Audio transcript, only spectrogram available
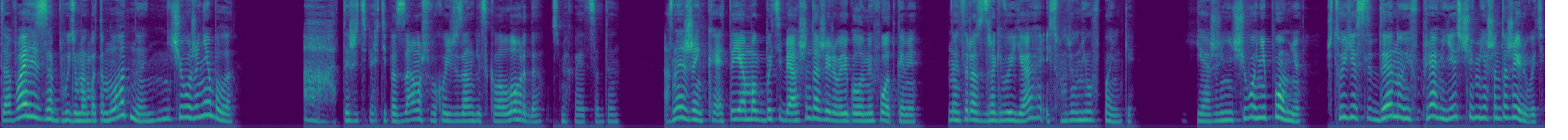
«Давай забудем об этом, ладно? Ничего же не было?» «А, ты же теперь типа замуж выходишь за английского лорда», — усмехается Дэн. «А знаешь, Женька, это я мог бы тебя шантажировать голыми фотками». На этот раз вздрагиваю я и смотрю на него в панике. «Я же ничего не помню. Что если Дэну и впрямь есть чем меня шантажировать?»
